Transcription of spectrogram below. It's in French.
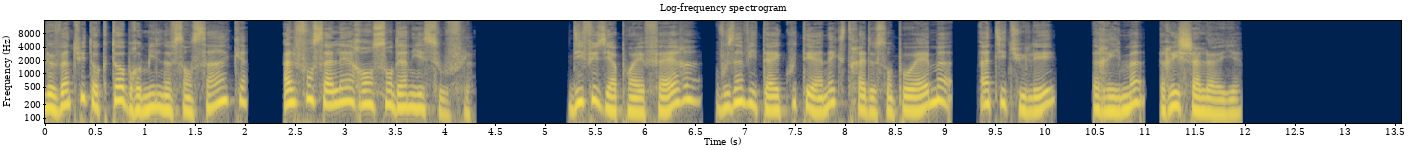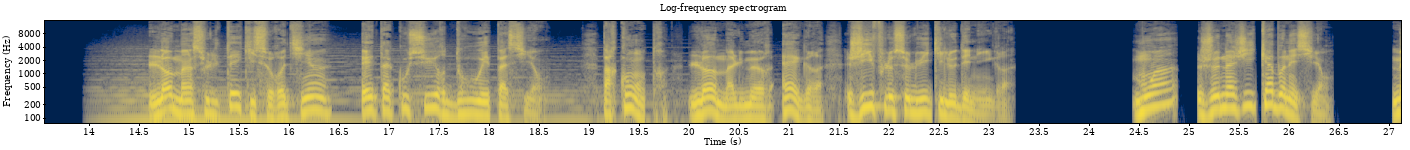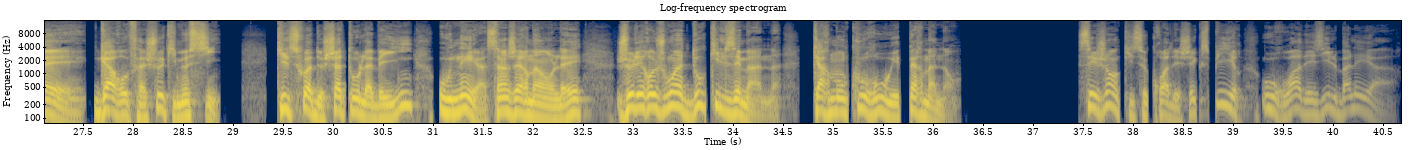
Le 28 octobre 1905, Alphonse Allais rend son dernier souffle. Diffusia.fr vous invite à écouter un extrait de son poème intitulé Rime riche à l'œil. L'homme insulté qui se retient est à coup sûr doux et patient. Par contre, l'homme à l'humeur aigre gifle celui qui le dénigre. Moi, je n'agis qu'à bon escient. Mais gare aux fâcheux qui me scie. Qu'ils soient de Château-l'Abbaye ou nés à Saint-Germain-en-Laye, je les rejoins d'où qu'ils émanent, car mon courroux est permanent. Ces gens qui se croient des Shakespeare ou rois des îles Baléares.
